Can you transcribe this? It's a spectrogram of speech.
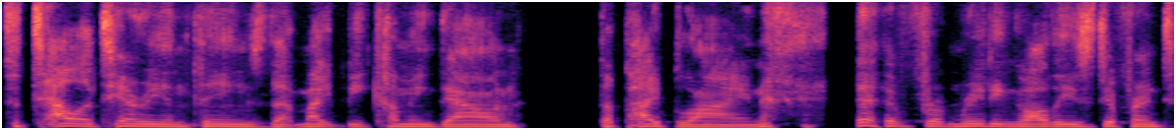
totalitarian things that might be coming down the pipeline from reading all these different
